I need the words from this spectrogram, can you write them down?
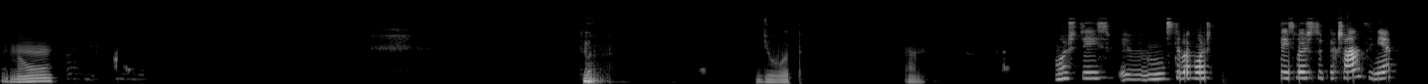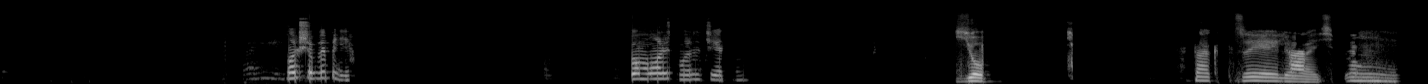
Ну. Так. Идиот. Может, ты, ис- э, мистер Бак, может, ты используешь супер шансы, нет? Больше выпадет. Кто может, это. Ёп. Так целилась. М.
